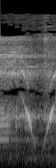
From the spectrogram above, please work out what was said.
Uh...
